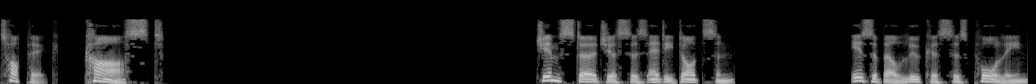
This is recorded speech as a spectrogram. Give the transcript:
Topic Cast Jim Sturgess as Eddie Dodson Isabel Lucas as Pauline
